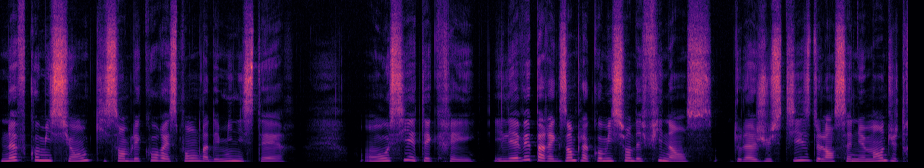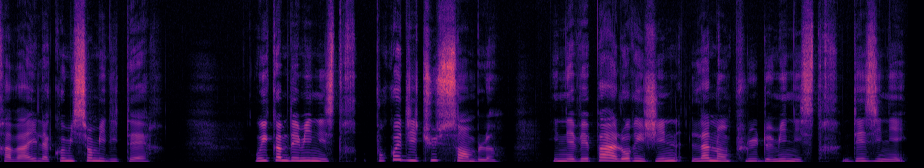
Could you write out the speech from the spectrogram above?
Neuf commissions, qui semblaient correspondre à des ministères, ont aussi été créées. Il y avait par exemple la commission des finances, de la justice, de l'enseignement, du travail, la commission militaire. Oui, comme des ministres. Pourquoi dis-tu semble Il n'y avait pas à l'origine, là non plus, de ministres désignés.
